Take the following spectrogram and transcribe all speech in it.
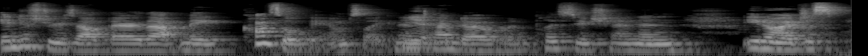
industries out there that make console games like Yeah. Nintendo and PlayStation, and you know, I just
